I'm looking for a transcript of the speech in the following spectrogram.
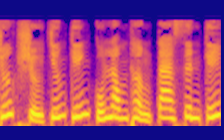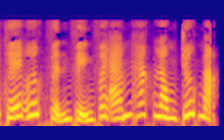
Trước sự chứng kiến của Long Thần ta xin ký khế ước vĩnh viễn với ám hắc Long trước mặt.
